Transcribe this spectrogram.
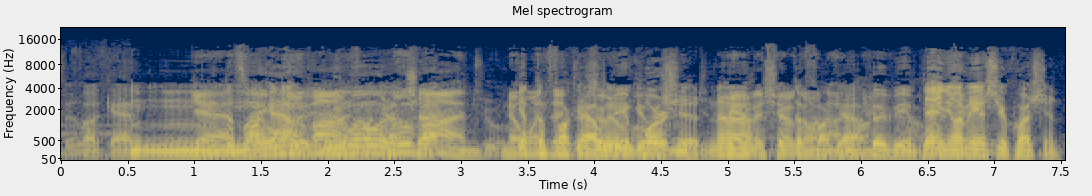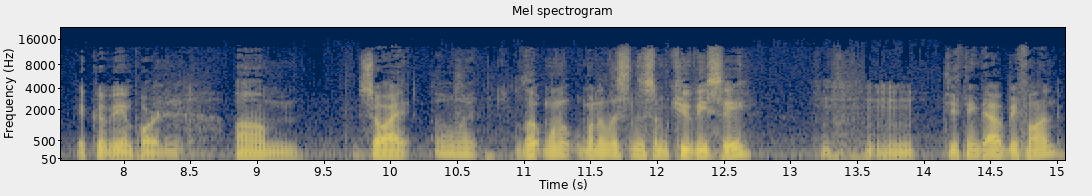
the fuck out. Mm, Yeah, Get the so fuck out. Move on. Get the fuck out. Move on. No Get the fuck out. interested. We Could be important. No, We have a show get the going fuck on out. here. It could be important. Daniel, let me ask you a question. It could be important. Um, so I oh, want to want to listen to some QVC. Mhm. Do you think that would be fun?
